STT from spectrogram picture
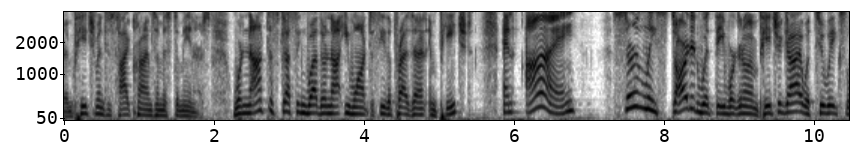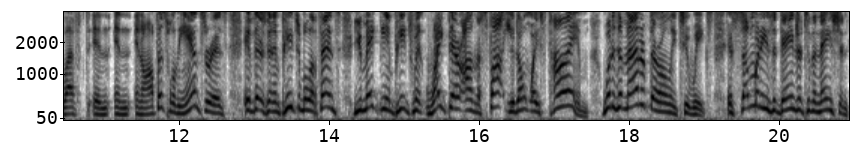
impeachment is high crimes and misdemeanors. We're not discussing whether or not you want to see the president impeached. And I certainly started with the we're going to impeach a guy with two weeks left in, in, in office? Well, the answer is if there's an impeachable offense, you make the impeachment right there on the spot. You don't waste time. What does it matter if they're only two weeks? If somebody's a danger to the nation,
